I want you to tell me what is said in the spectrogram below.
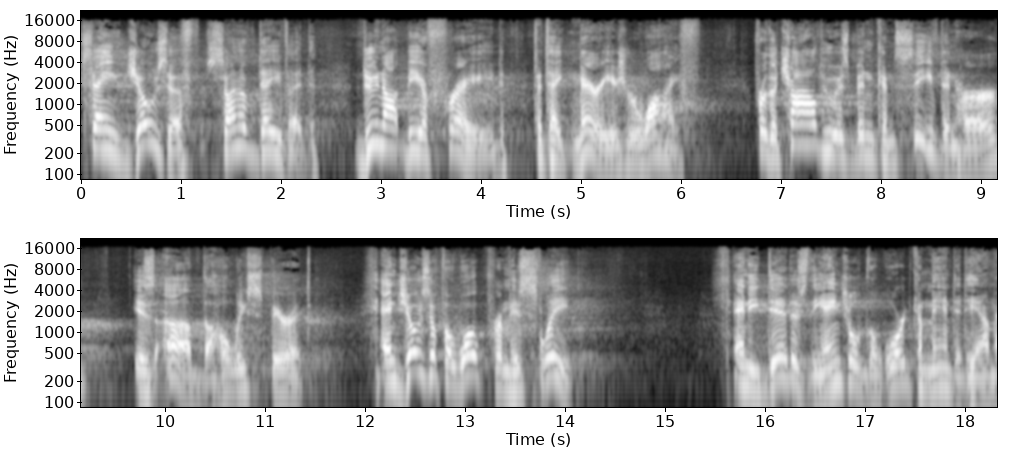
saying, Joseph, son of David, do not be afraid to take Mary as your wife, For the child who has been conceived in her is of the Holy Spirit. And Joseph awoke from his sleep. And he did as the angel of the Lord commanded him,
